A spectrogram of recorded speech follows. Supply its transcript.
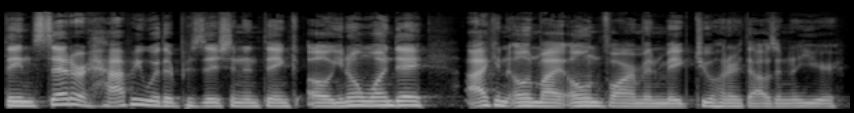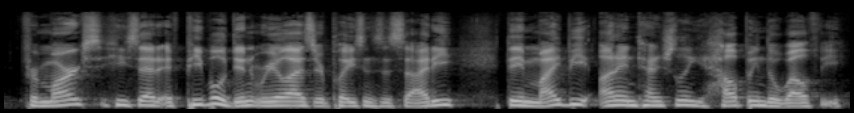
They instead are happy with their position and think, oh, you know, one day I can own my own farm and make 200,000 a year. For Marx, he said if people didn't realize their place in society, they might be unintentionally helping the wealthy.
